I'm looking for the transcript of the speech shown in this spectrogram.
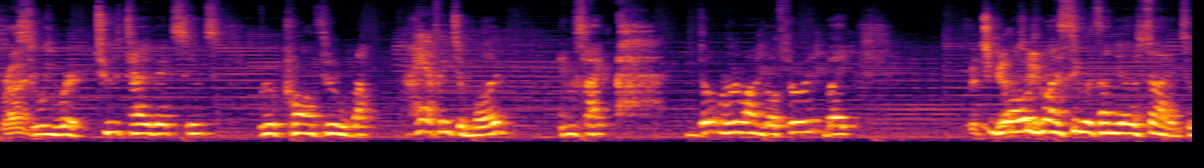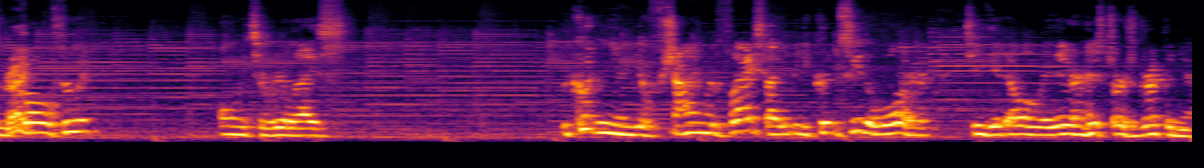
Right. So we wear two Tyvek suits. We were crawling through about a half inch of mud, and it's like, don't really want to go through it, but But you, you always to. want to see what's on the other side. So we Right. crawl through it, only to realize we couldn't. You know, you shine with a flashlight, but you couldn't see the water till you get all the way there, and it starts dripping you.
